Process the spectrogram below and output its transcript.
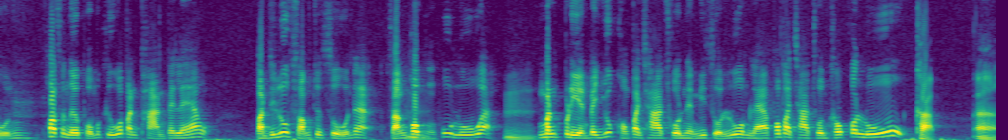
3.0 ข้อเสนอผมก็คือว่ามันผ่านไปแล้ว ปฏิรูป 2.0น่ะสังคมของผู้รู้อะอืมมันเปลี่ยนไปยุคของประชาชนเนี่ยมีส่วนร่วมแล้ว เพราะประชาชนเขาก็รู้ครับอ่า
